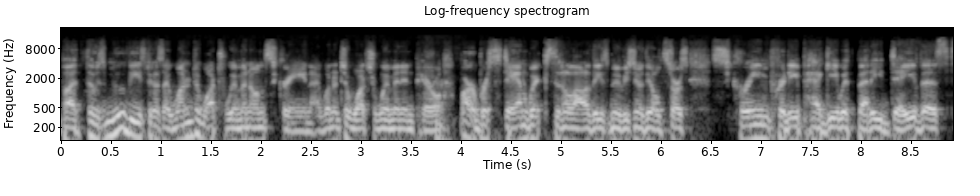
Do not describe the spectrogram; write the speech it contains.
but those movies, because I wanted to watch women on screen, I wanted to watch women in peril. Sure. Barbara Stanwyck's in a lot of these movies. You know, the old stars, Scream, Pretty Peggy with Bette Davis,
